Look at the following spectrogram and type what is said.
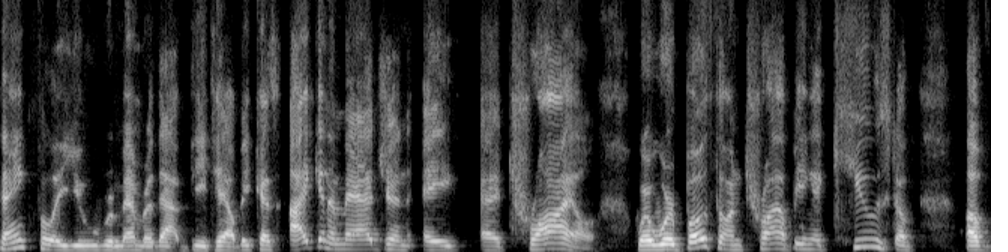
thankfully you remember that detail because I can imagine a, a trial where we're both on trial being accused of of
